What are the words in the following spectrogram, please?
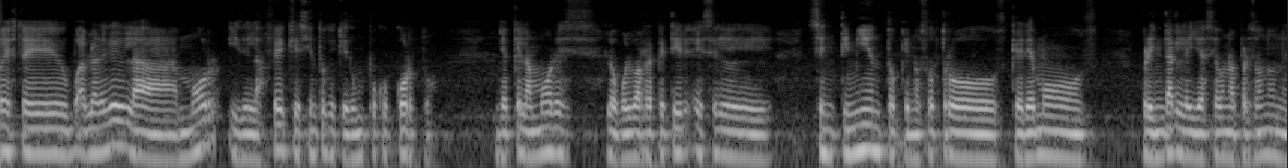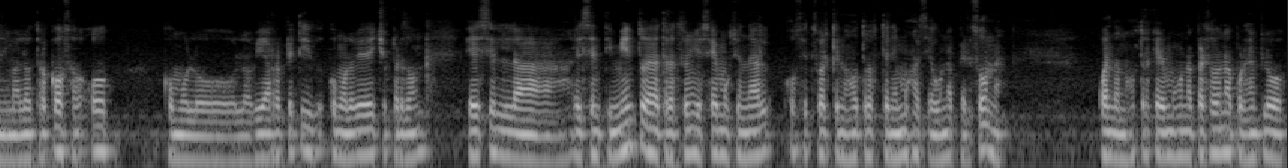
este, hablaré del amor y de la fe que siento que quedó un poco corto, ya que el amor es, lo vuelvo a repetir, es el sentimiento que nosotros queremos brindarle ya sea a una persona, un animal otra cosa, o como lo, lo, había repetido, como lo había dicho, perdón, es el, el sentimiento de atracción ya sea emocional o sexual que nosotros tenemos hacia una persona. Cuando nosotros queremos una persona, por ejemplo,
